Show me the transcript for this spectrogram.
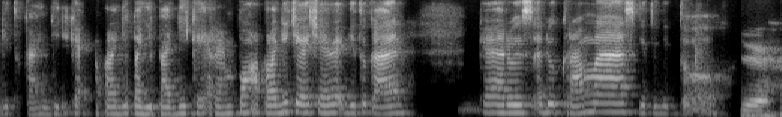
gitu kan. Jadi kayak apalagi pagi-pagi kayak rempong. Apalagi cewek-cewek gitu kan kayak harus aduh keramas gitu-gitu. Iya.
